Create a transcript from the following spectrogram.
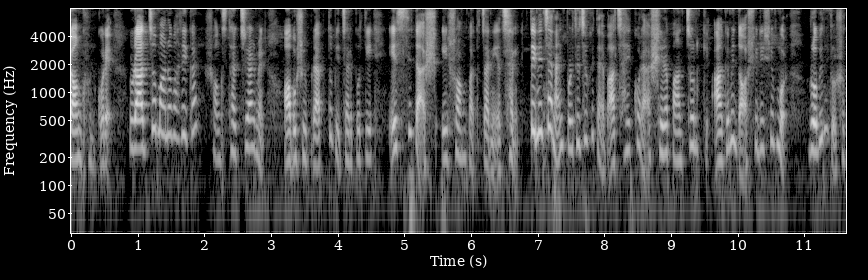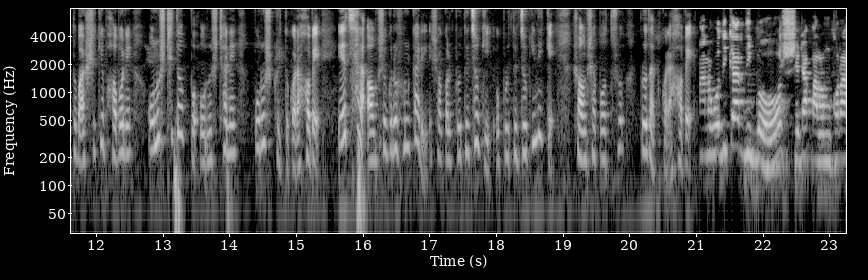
লঙ্ঘন করে। রাজ্য মানবাধিকার সংস্থার চেয়ারম্যান, অবসরপ্রাপ্ত বিচারপতি এস সি দাস এই সংবাদ জানিয়েছেন। তিনি জানান, প্রতিযোগিতায় বাছাই করা সেরা পাঁচজনকে আগামী দশই ডিসেম্বর রবীন্দ্র শতবার্ষিকী ভবনে অনুষ্ঠিত অনুষ্ঠানে পুরস্কৃত করা হবে। এছাড়া অংশগ্রহণকারী সকল প্রতিযোগী ও প্রতিযোগিনীকে শংসাপত্র প্রদান করা হবে। মানবাধিকার দিবস সেটা পালন করা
